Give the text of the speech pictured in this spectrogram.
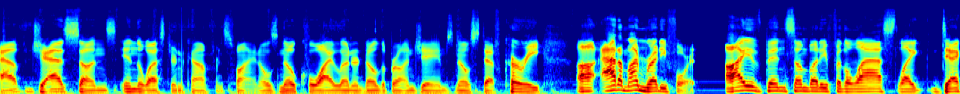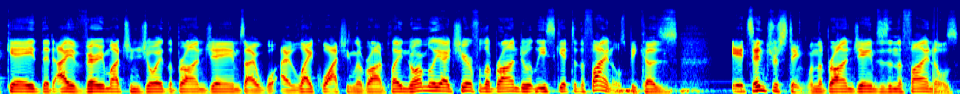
have Jazz Suns in the Western Conference Finals. No Kawhi Leonard, no LeBron James, no Steph Curry. Uh, Adam, I'm ready for it. I have been somebody for the last like decade that I have very much enjoyed LeBron James. I like watching LeBron play. Normally, I cheer for LeBron to at least get to the finals because it's interesting when LeBron James is in the finals.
